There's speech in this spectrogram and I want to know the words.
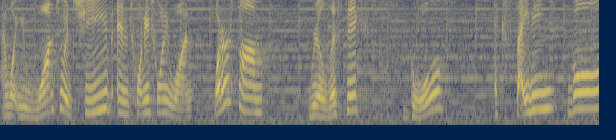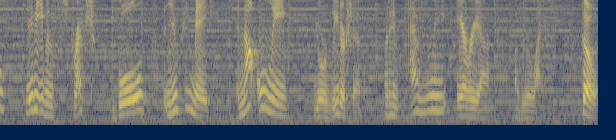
and what you want to achieve in 2021, what are some realistic goals, exciting goals, maybe even stretch goals that you can make in not only your leadership, but in every area of your life. So,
